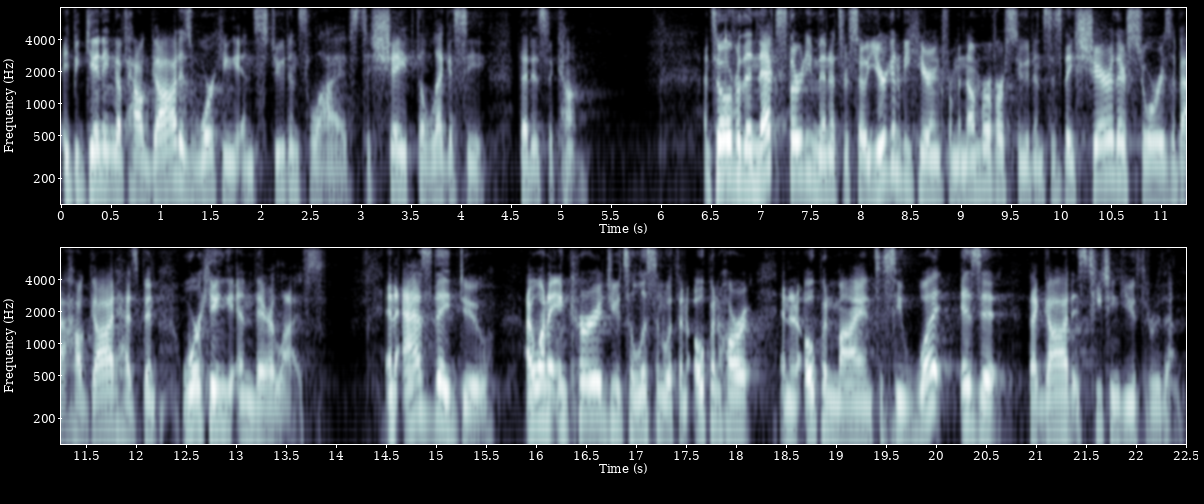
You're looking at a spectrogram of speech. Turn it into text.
a beginning of how God is working in students' lives to shape the legacy that is to come. And so, over the next 30 minutes or so, you're going to be hearing from a number of our students as they share their stories about how God has been working in their lives. And as they do, I want to encourage you to listen with an open heart and an open mind to see what is it that God is teaching you through them.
